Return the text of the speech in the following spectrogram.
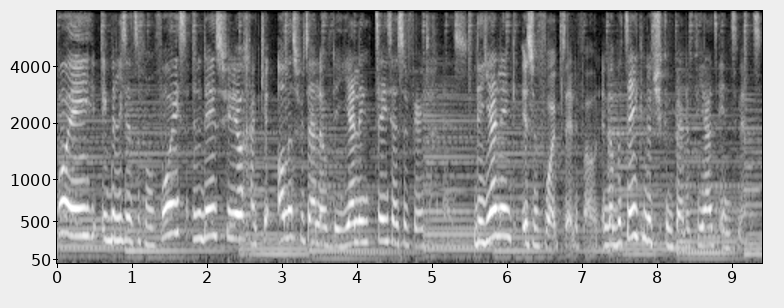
Hoi, ik ben Lisette van Voice en in deze video ga ik je alles vertellen over de Yellink T46S. De Yellink is een VoIP-telefoon en dat betekent dat je kunt bellen via het internet.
